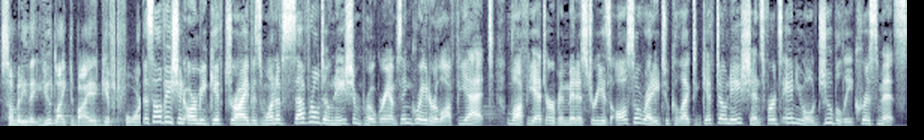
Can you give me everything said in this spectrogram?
somebody that you'd like to buy a gift for. The Salvation Army Gift Drive is one of several donation programs in Greater Lafayette. Lafayette Urban Ministry is also ready to collect gift donations for its annual Jubilee Christmas.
